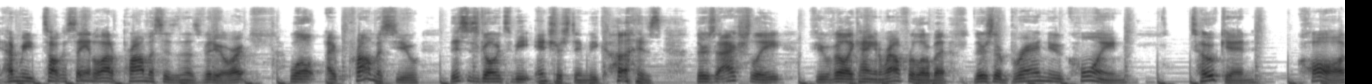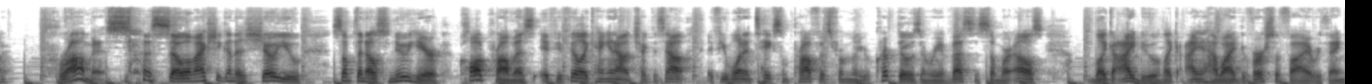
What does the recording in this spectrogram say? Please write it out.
have me talking, saying a lot of promises in this video, right? Well, I promise you, this is going to be interesting because there's actually, if you feel like hanging around for a little bit, there's a brand new coin token called Promise. so I'm actually going to show you something else new here called Promise. If you feel like hanging out, check this out. If you want to take some profits from your cryptos and reinvest it somewhere else, like I do, like I how I diversify everything.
